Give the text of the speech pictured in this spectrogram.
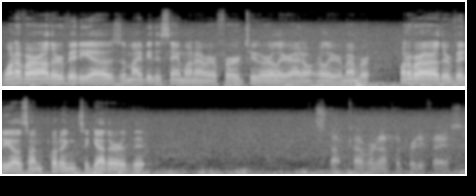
one of our other videos, it might be the same one I referred to earlier. I don't really remember. One of our other videos on putting together the stop covering up the pretty face.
